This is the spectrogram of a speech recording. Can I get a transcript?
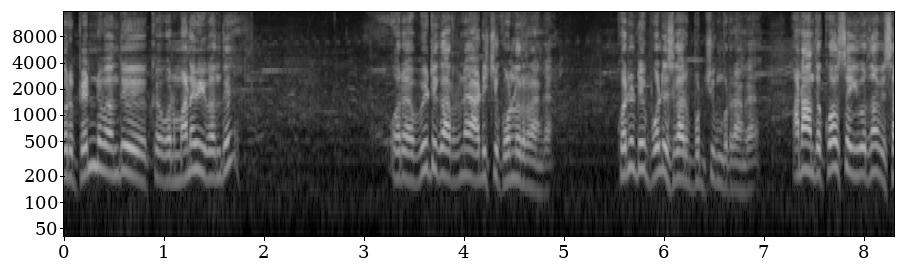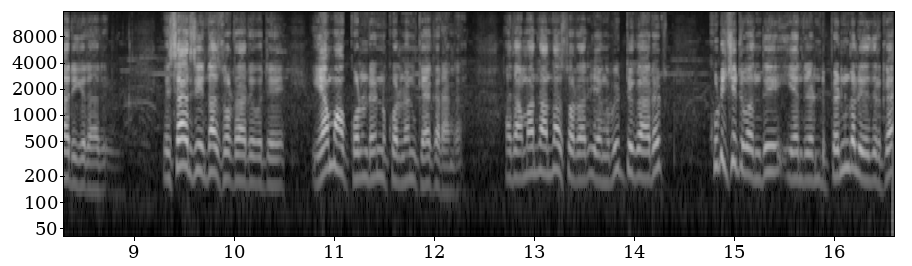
ஒரு பெண் வந்து ஒரு மனைவி வந்து ஒரு வீட்டுக்காரனை அடித்து கொண்டுடுறாங்க கொண்டுட்டு போலீஸ்காரர் பிடிச்சி கும்பிட்றாங்க. ஆனால் அந்த கோஸை இவர் தான் விசாரிக்கிறாரு. விசாரிச்சு என்ன சொல்கிறாரு இவர்? ஏமா கொண்டுன்னு கொண்டுன்னு கேட்குறாங்க அது மாதிரி தான் சொல்கிறாரு எங்கள் வீட்டுக்காரர் குடிச்சிட்டு வந்து என் ரெண்டு பெண்கள் எதிர்க்க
